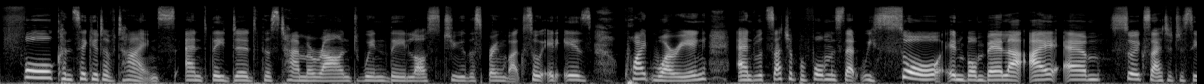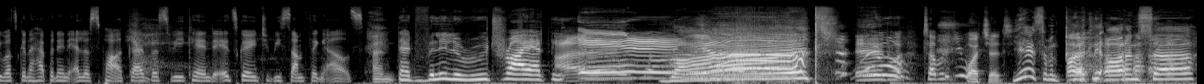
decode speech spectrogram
four consecutive times and they did this time around when they lost to the Springboks. So it is quite worrying and with such a performance that we saw in Mbombela, I am so excited to see what's going to happen in Ellis Park uh, this weekend. It's going to be something else. And- that Willie le Roux try at the end. Right. And, Tabo, did you watch it? Yes, I'm oh. Kirtley Ardenser.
